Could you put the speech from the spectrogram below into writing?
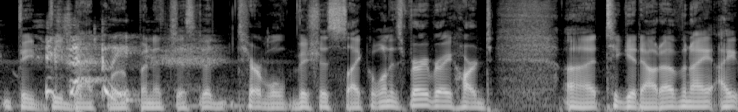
feedback loop, and it's just a terrible vicious cycle, and it's very very hard uh, to get out of. And I, I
